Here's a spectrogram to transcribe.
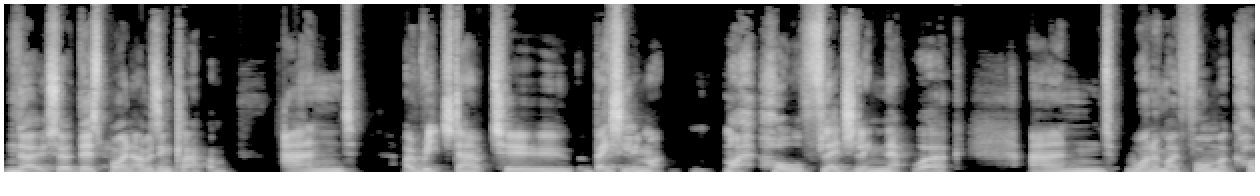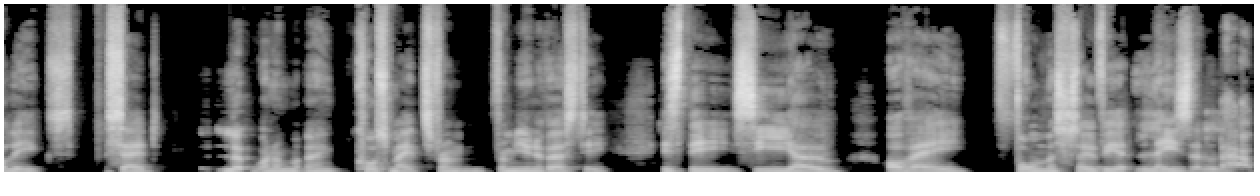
No. So at this point I was in Clapham. And I reached out to basically my my whole fledgling network. And one of my former colleagues said, look, one of my course mates from, from university is the CEO of a former Soviet laser lab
